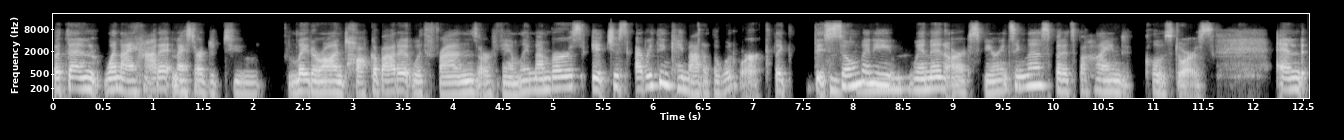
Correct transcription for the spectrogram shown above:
But then when I had it and I started to later on talk about it with friends or family members it just everything came out of the woodwork like mm-hmm. so many mm-hmm. women are experiencing this but it's behind closed doors and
